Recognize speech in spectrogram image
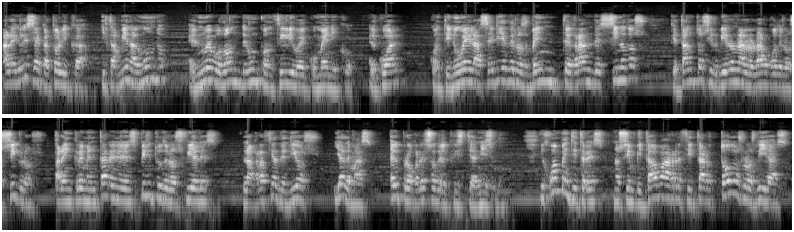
a la Iglesia Católica y también al mundo el nuevo don de un concilio ecuménico, el cual continúe la serie de los 20 grandes sínodos que tanto sirvieron a lo largo de los siglos para incrementar en el espíritu de los fieles la gracia de Dios y además el progreso del cristianismo. Y Juan 23 nos invitaba a recitar todos los días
